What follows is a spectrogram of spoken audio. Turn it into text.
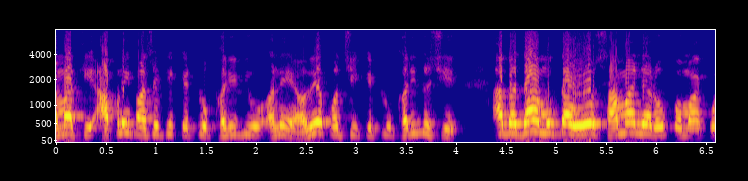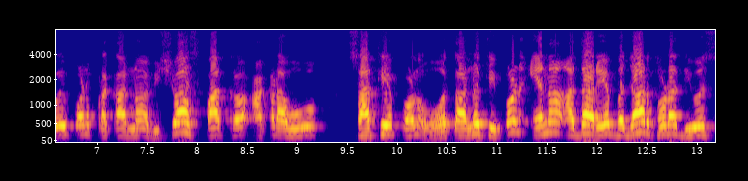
એમાંથી આપણી પાસેથી કેટલું ખરીદ્યું અને હવે પછી કેટલું ખરીદશે, આ બધા મુદ્દાઓ સામાન્ય રૂપમાં કોઈ પણ પ્રકારના વિશ્વાસપાત્ર આંકડાઓ સાથે પણ હોતા નથી. પણ એના આધારે બજાર થોડા દિવસ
